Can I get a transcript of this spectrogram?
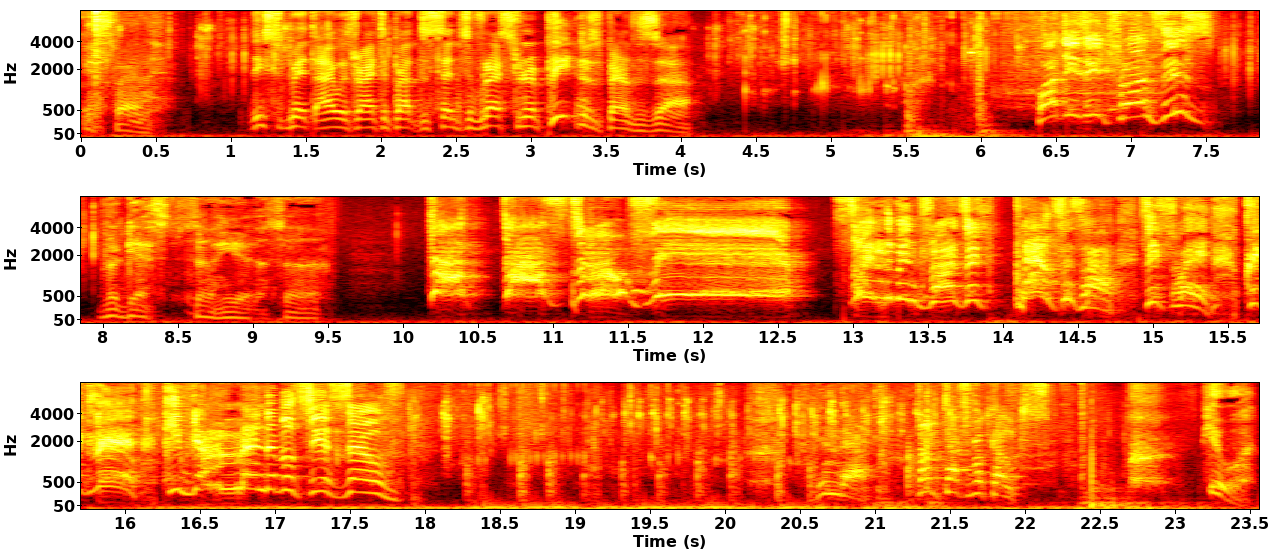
yes, well, least admit I was right about the sense of rest and repeatedness, Balthazar. What is it, Francis? The guests are here, sir. Catastrophe! Send them in, Francis! Balthazar! This way! Quickly! Keep your mandibles to yourself! In there! Don't touch my coats! Phew!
